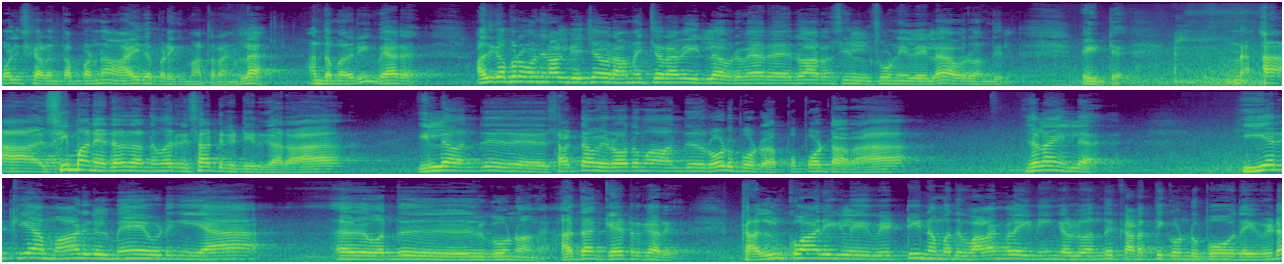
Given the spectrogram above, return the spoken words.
போலீஸ்காரன் தப்புன்னா ஆயுதப்படைக்கு மாற்றுறாங்கல்ல அந்த மாதிரி வேறு. அதுக்கப்புறம் கொஞ்ச நாள் கழிச்சு அவர் அமைச்சராகவே இல்லை. அவர் வேறு ஏதோ அரசியல் சூழ்நிலையில் அவர் வந்து இல்லை. ரைட்டு சீமான் ஏதாவது அந்த மாதிரி ரிசார்ட் கட்டியிருக்காரா? இல்லை வந்து சட்ட விரோதமாக வந்து ரோடு போடுற போட்டாரா? இதெல்லாம் இல்லை. இயற்கையாக மாடுகள் மேய விடுங்கய்யா அது வந்து இருக்கும்னுவாங்க அதுதான் கேட்டிருக்காரு. கல்குவாரிகளை வெட்டி நமது வளங்களை நீங்கள் வந்து கடத்தி கொண்டு போவதை விட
